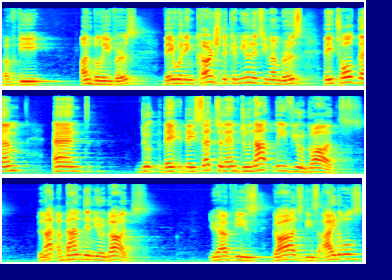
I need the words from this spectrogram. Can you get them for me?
of the unbelievers, they would encourage the community members. They told them, and do, they, they said to them, Do not leave your gods. Do not abandon your gods. You have these gods, these idols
